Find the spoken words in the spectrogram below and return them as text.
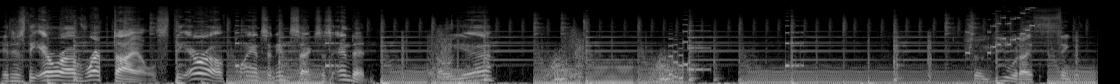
It is the era of reptiles. The era of plants and insects has ended. Oh yeah? Show you what I think of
